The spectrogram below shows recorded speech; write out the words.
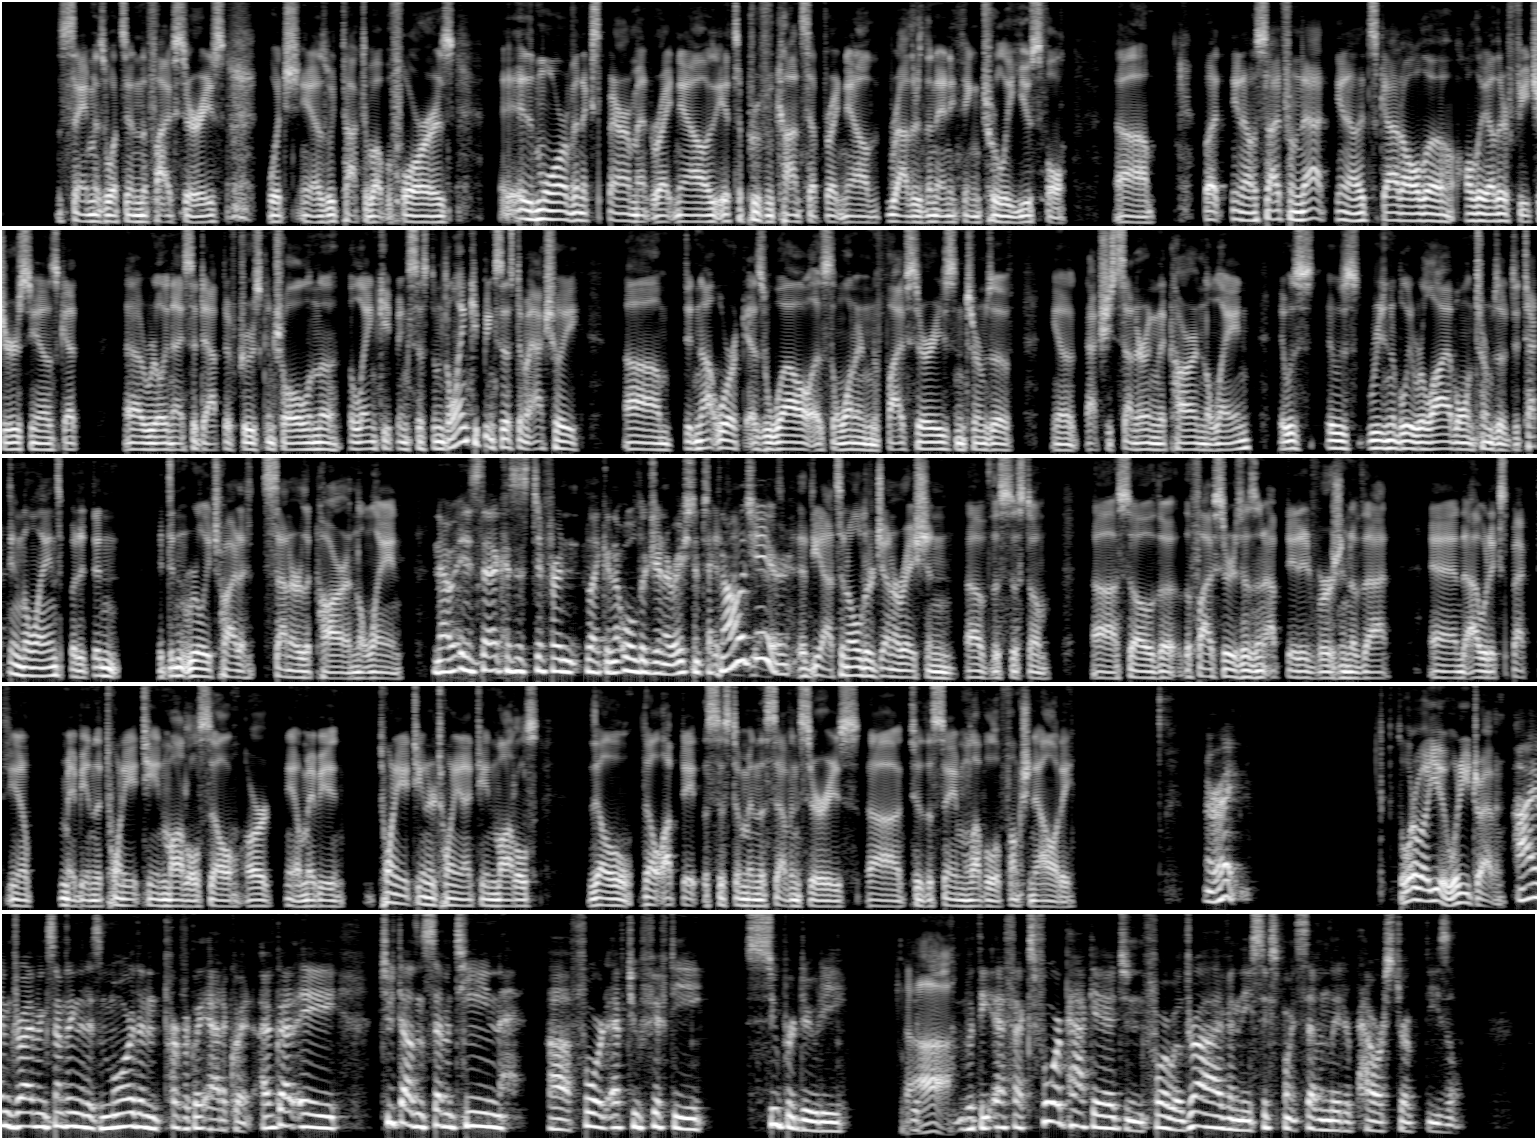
the same as what's in the five series, which you know, as we talked about before, is is more of an experiment right now. It's a proof of concept right now, rather than anything truly useful. Um, but you know, aside from that, you know, it's got all the all the other features. You know, it's got a really nice adaptive cruise control and the the lane keeping system. The lane keeping system actually um, did not work as well as the one in the five series in terms of you know actually centering the car in the lane. It was it was reasonably reliable in terms of detecting the lanes, but it didn't it didn't really try to center the car in the lane. Now, is that because it's different, like an older generation of technology, it's, yeah, or it's, yeah, it's an older generation of the system. Uh, so the the five series is an updated version of that, and I would expect you know maybe in the 2018 model cell or you know maybe 2018 or 2019 models, they'll they'll update the system in the seven series uh, to the same level of functionality. All right. So what about you? What are you driving? I am driving something that is more than perfectly adequate. I've got a 2017 uh, Ford F250 Super Duty Ah, with the FX4 package and four wheel drive and the 6.7 liter Power Stroke diesel.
